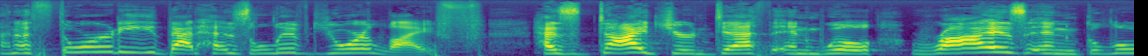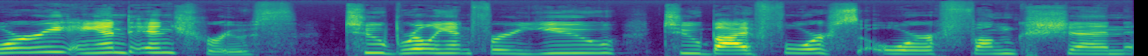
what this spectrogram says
an authority that has lived your life, has died your death, and will rise in glory and in truth. Too brilliant for you to, by force or function,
